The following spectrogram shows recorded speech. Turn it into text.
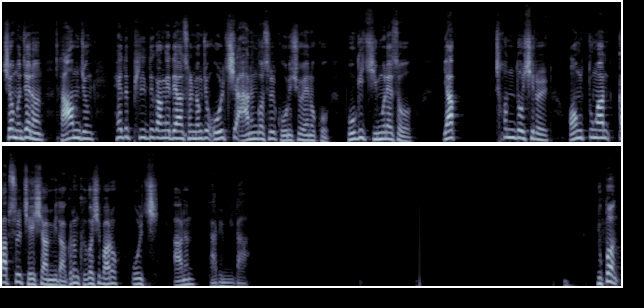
시험 문제는 다음 중 헤드필드 강에 대한 설명 중 옳지 않은 것을 고르시오 해놓고 보기 지문에서 약 1000도씨를 엉뚱한 값을 제시합니다. 그럼 그것이 바로 옳지 않은 답입니다. 6번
